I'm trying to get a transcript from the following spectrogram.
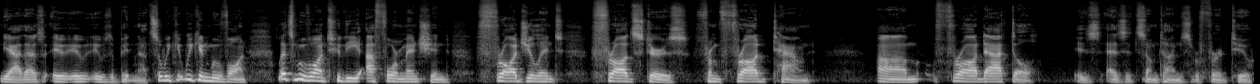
yeah, that's it, it, it, was a bit nuts. So we can we can move on. Let's move on to the aforementioned fraudulent fraudsters from Fraud Town. Um, fraudatal is as it's sometimes referred to.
